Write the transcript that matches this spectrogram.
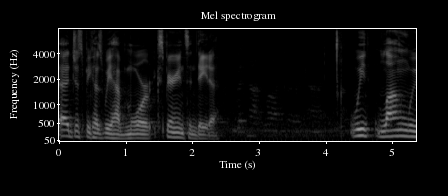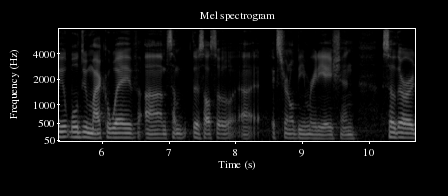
uh, just because we have more experience and data. But not lung? We lung we will do microwave. Um, some there's also uh, external beam radiation. So there are,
